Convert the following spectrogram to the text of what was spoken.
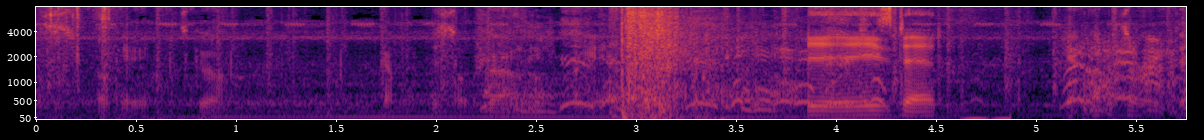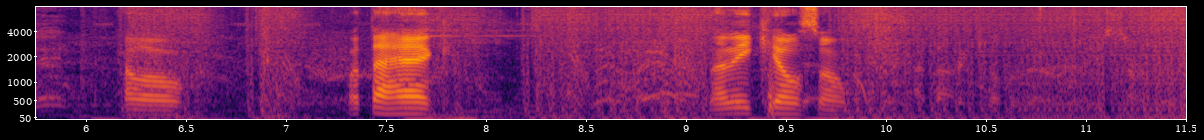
us. Okay, let's go. Got my pistol drop. Yeah, he's dead. Yeah, that was already dead. Hello. What the heck? Let me kill some. I thought I killed him at a really started.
